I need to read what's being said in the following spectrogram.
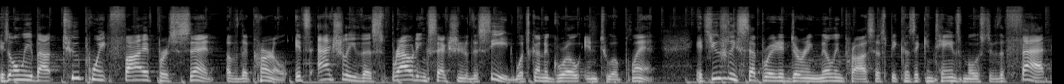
is only about 2.5% of the kernel. It's actually the sprouting section of the seed, what's going to grow into a plant. It's usually separated during milling process because it contains most of the fat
